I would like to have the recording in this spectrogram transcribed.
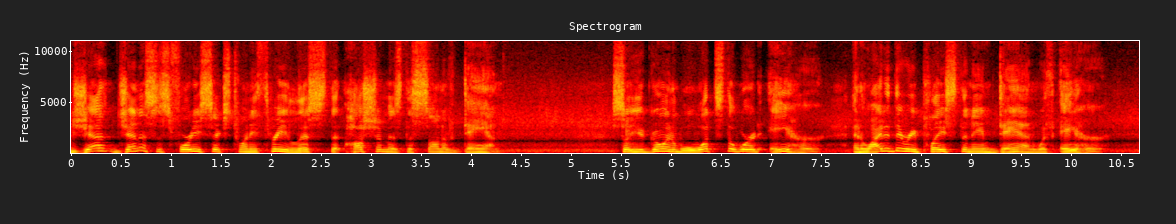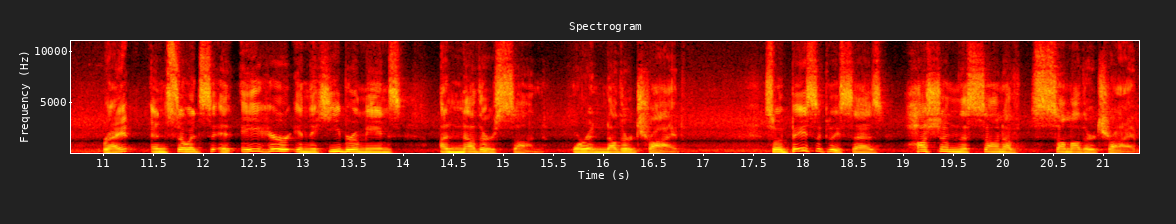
Genesis 46 23 lists that Husham is the son of Dan. So you're going, well, what's the word Aher? And why did they replace the name Dan with Aher? Right? And so it's it, Aher in the Hebrew means another son or another tribe. So it basically says Husham, the son of some other tribe.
